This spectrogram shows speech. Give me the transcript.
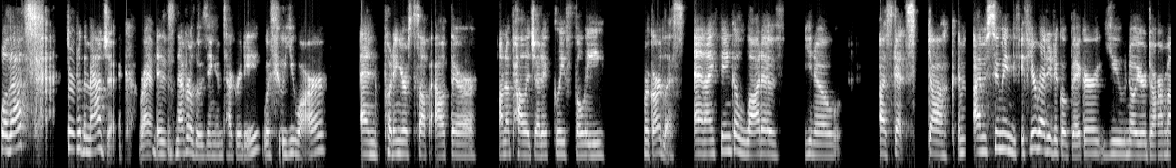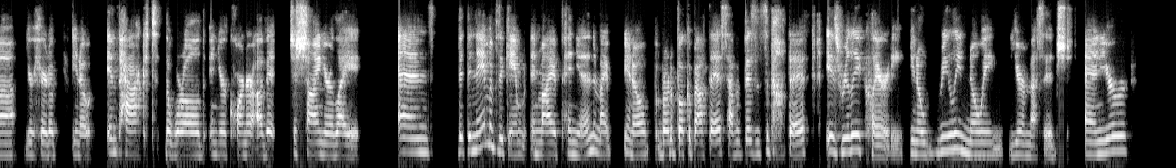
Well, that's sort of the magic, right? Mm-hmm. Is never losing integrity with who you are and putting yourself out there unapologetically, fully, regardless. And I think a lot of, you know, us get stuck. I'm assuming if you're ready to go bigger, you know your dharma, you're here to, you know, impact the world in your corner of it, to shine your light. And the, the name of the game, in my opinion, and my, you know, wrote a book about this, have a business about this, is really clarity, you know, really knowing your message and your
